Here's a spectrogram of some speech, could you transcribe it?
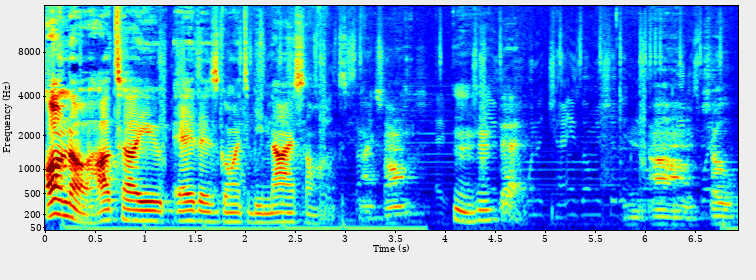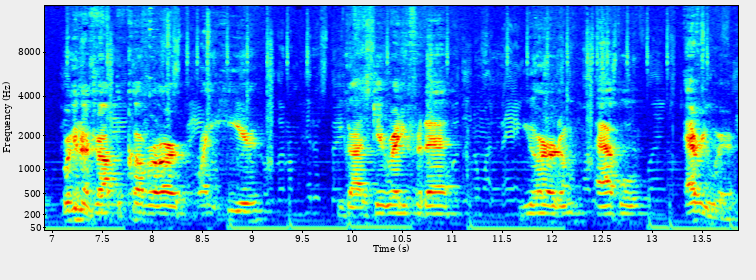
Oh no, I'll tell you, it is going to be nine songs. Nine songs. Mm-hmm. That. And, um, so we're gonna drop the cover art right here. You guys get ready for that. You heard them. Apple, everywhere.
